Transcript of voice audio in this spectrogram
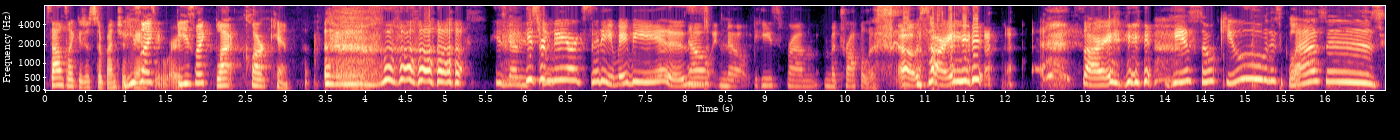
Sounds like it's just a bunch of He's like fancy words. he's like Black Clark Kent. He's got He's from New York City. Maybe he is. No, no, he's from Metropolis. Oh, sorry. sorry. He is so cute with his glasses.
